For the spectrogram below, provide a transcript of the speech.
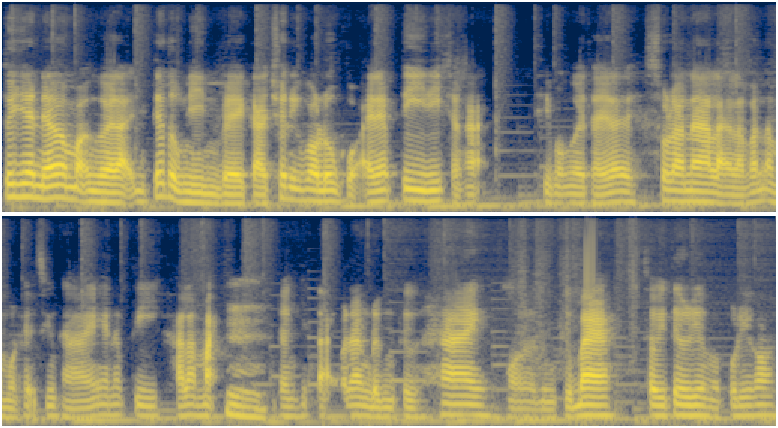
Tuy nhiên nếu mà mọi người lại tiếp tục nhìn về cái trading volume của NFT đi chẳng hạn thì mọi người thấy là Solana lại là vẫn là một hệ sinh thái NFT khá là mạnh Ừ. đang hiện tại vẫn đang đứng thứ hai hoặc là đứng thứ ba sau Ethereum và Polygon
